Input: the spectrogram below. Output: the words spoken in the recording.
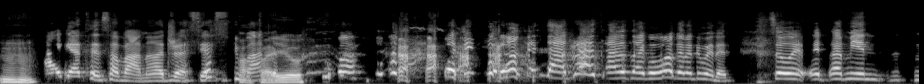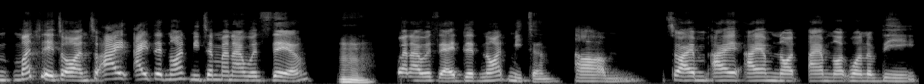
Mm-hmm. I get his Havana address. Yes, Papa, man. You. when he put up his address, I was like, well, what are we gonna do with it? So it, it, I mean, much later on. So I, I did not meet him when I was there. Mm-hmm. When I was there, I did not meet him. Um, so I'm I I am not I am not one of the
